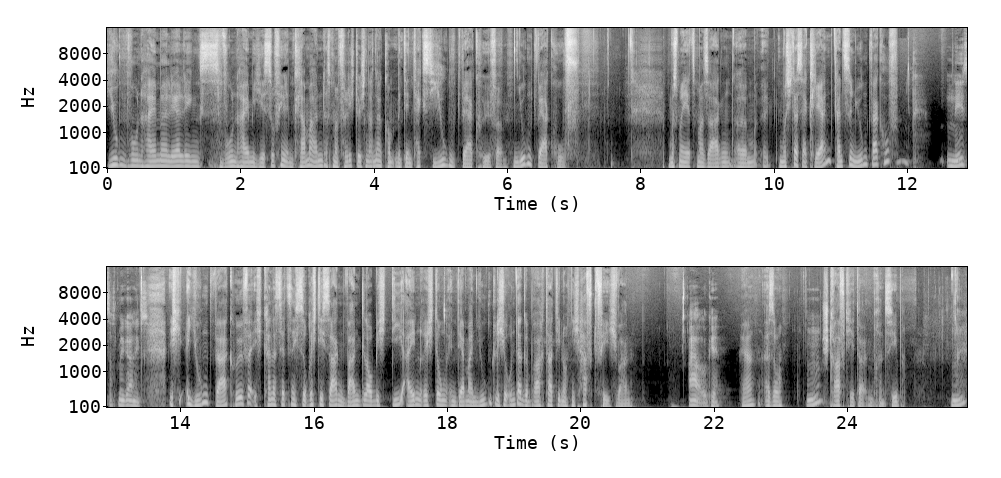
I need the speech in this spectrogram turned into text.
Jugendwohnheime, Lehrlingswohnheime, hier ist so viel in Klammern, dass man völlig durcheinander kommt mit dem Text Jugendwerkhöfe. Jugendwerkhof. Muss man jetzt mal sagen, ähm, muss ich das erklären? Kannst du einen Jugendwerkhof? Nee, sagt mir gar nichts. Ich, Jugendwerkhöfe, ich kann das jetzt nicht so richtig sagen, waren, glaube ich, die Einrichtungen, in der man Jugendliche untergebracht hat, die noch nicht haftfähig waren. Ah, okay. Ja, also mhm. Straftäter im Prinzip. Mhm.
